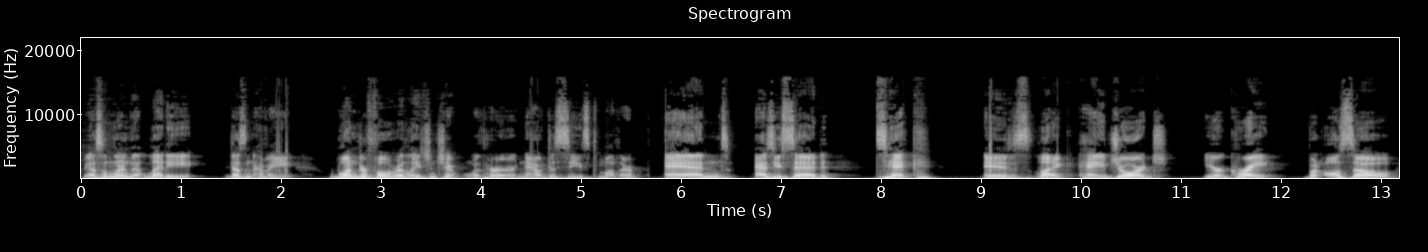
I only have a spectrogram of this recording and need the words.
We also learned that Letty doesn't have a wonderful relationship with her now deceased mother. And as you said, Tick is like, hey, George, you're great, but also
